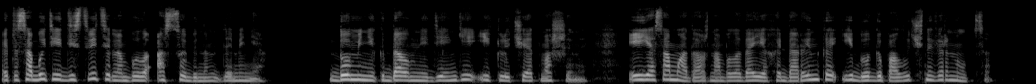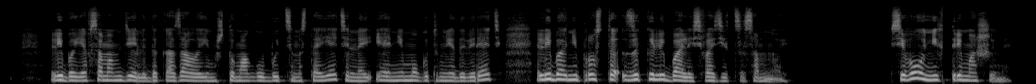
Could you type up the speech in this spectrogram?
Это событие действительно было особенным для меня. Доминик дал мне деньги и ключи от машины, и я сама должна была доехать до рынка и благополучно вернуться. Либо я в самом деле доказала им, что могу быть самостоятельной, и они могут мне доверять, либо они просто заколебались возиться со мной. Всего у них три машины,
